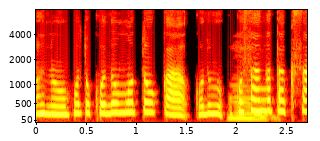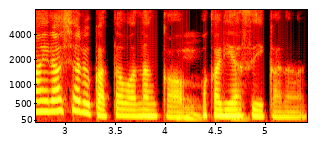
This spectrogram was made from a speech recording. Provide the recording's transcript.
あの、ほんと子供とか、子供、お子さんがたくさんいらっしゃる方はなんかうんわかりやすいかな。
